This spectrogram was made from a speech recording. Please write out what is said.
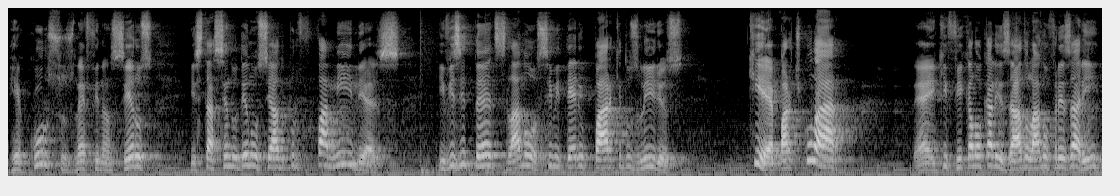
recursos né, financeiros, está sendo denunciado por famílias e visitantes lá no cemitério Parque dos Lírios, que é particular né, e que fica localizado lá no Fresarim,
